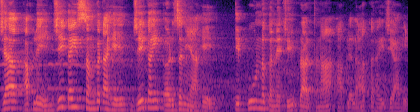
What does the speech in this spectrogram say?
ज्या आपले जे काही संकट आहे जे काही अडचणी आहे ते पूर्ण करण्याची प्रार्थना आपल्याला करायची आहे.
